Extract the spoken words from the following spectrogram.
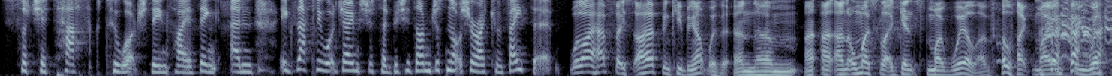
such a task to watch the entire thing. And exactly what James just said, which is I'm just not sure I can face it. Well, I have faced. I have been keeping up with it, and um, and, and almost like against my will. I feel like my own free will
